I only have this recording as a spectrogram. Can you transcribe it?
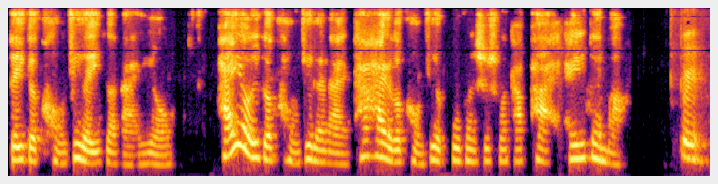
的一个恐惧的一个来由。还有一个恐惧的来，他还有个恐惧的部分是说他怕黑，对吗？对。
